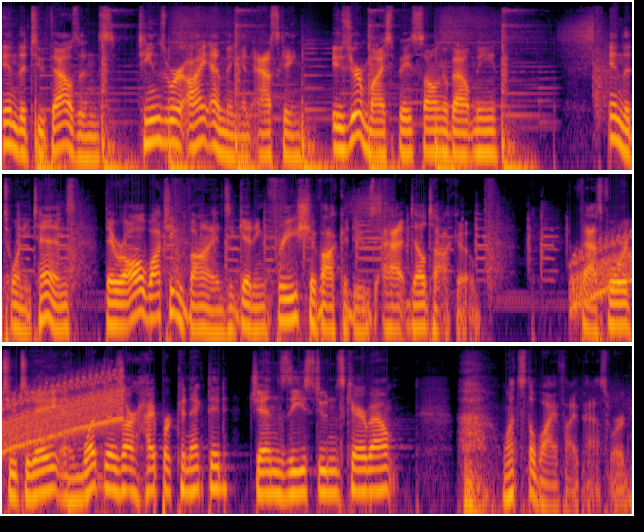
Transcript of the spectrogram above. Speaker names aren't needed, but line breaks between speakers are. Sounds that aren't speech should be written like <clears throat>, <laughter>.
In the 2000s, teens were IMing and asking, Is your MySpace song about me? In the 2010s, they were all watching Vines and getting free Shavakadoos at Del Taco. Fast forward to today, and what does our hyper-connected Gen Z students care about? <sighs> What's the Wi Fi password?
